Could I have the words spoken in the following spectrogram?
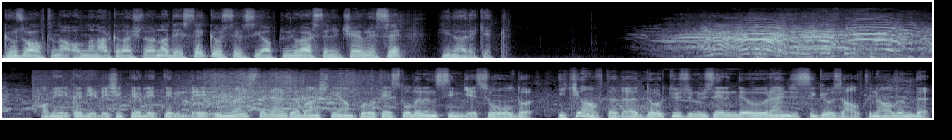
gözaltına alınan arkadaşlarına destek gösterisi yaptığı üniversitenin çevresi yine hareketli. Amerika Birleşik Devletleri'nde üniversitelerde başlayan protestoların simgesi oldu. İki haftada 400'ün üzerinde öğrencisi gözaltına alındı.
